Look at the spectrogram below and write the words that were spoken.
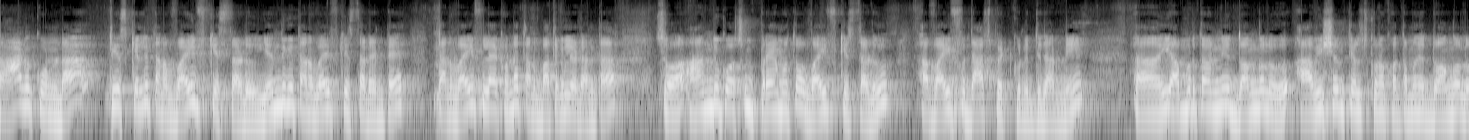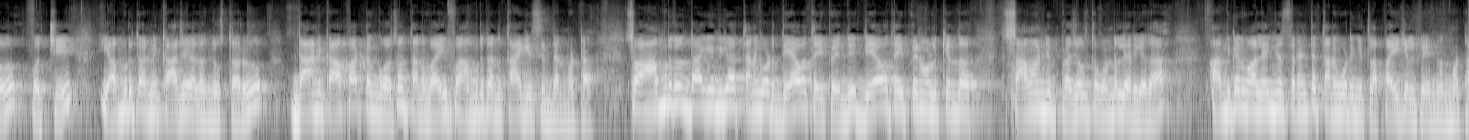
తాగకుండా తీసుకెళ్ళి తన వైఫ్కి ఇస్తాడు. ఎందుకు తన వైఫ్కి ఇస్తాడంటే తన వైఫ్ లేకుండా తను బతకలేడంట. సో అందుకోసం ప్రేమతో వైఫ్కి ఇస్తాడు. ఆ వైఫ్ దాచిపెట్టుకునిద్ది దాన్ని. ఈ అమృతాన్ని దొంగలు ఆ విషయం తెలుసుకున్న కొంతమంది దొంగలు వచ్చి ఈ అమృతాన్ని కాజేయాలని చూస్తారు. దాన్ని కాపాడటం కోసం తన వైఫ్ ఆ అమృతాన్ని తాగేసిద్ది అనమాట సో ఆ అమృతం తాగిందిగా తను కూడా దేవత అయిపోయింది. దేవత అయిపోయిన వాళ్ళ కింద సామాన్య ప్రజలతో ఉండలేరు కదా. అందుకని వాళ్ళు ఏం చేస్తారంటే తను కూడా ఇట్లా పైకి వెళ్ళిపోయింది అనమాట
